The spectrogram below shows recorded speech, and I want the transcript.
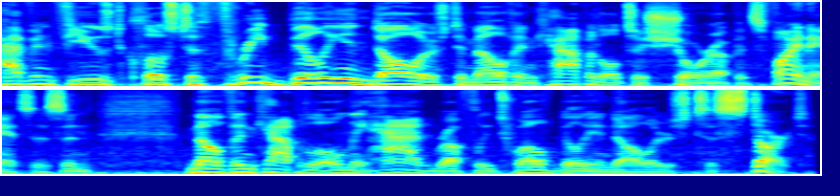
have infused close to $3 billion to Melvin Capital to shore up its finances. And Melvin Capital only had roughly $12 billion to start.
